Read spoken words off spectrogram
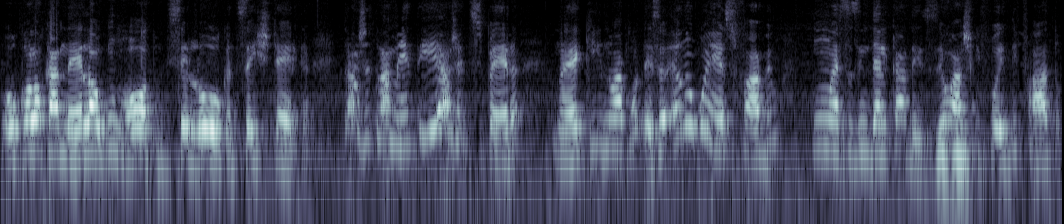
ou colocar nela algum rótulo de ser louca, de ser histérica. Então a gente lamenta e a gente espera né, que não aconteça. Eu não conheço Fábio com essas indelicadezas. Eu uhum. acho que foi de fato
